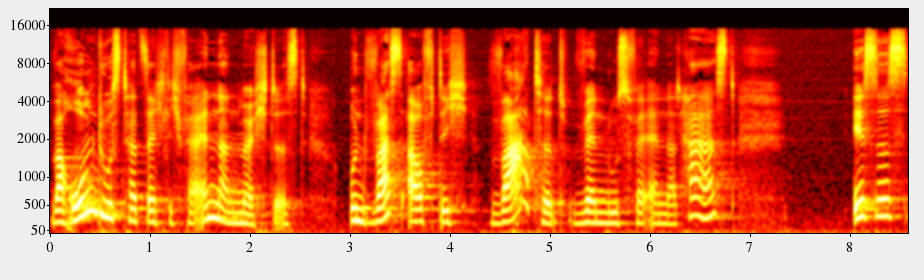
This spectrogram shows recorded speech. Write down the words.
warum du es tatsächlich verändern möchtest und was auf dich wartet, wenn du es verändert hast, ist es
